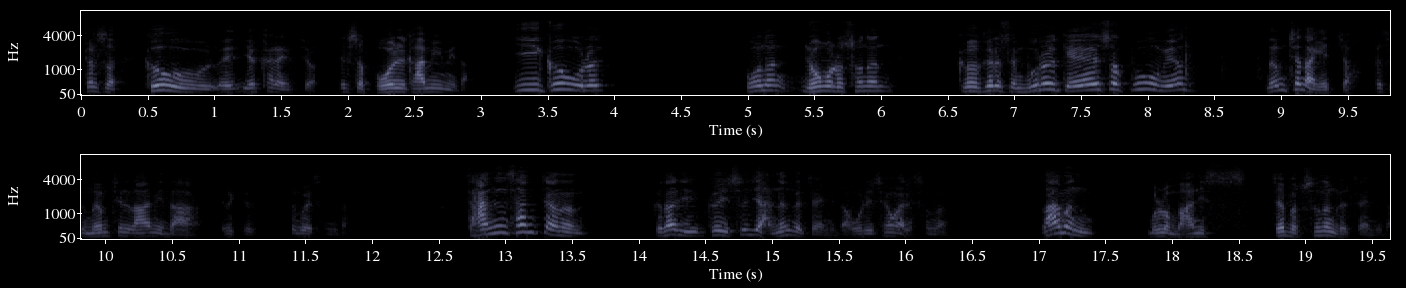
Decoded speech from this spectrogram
그래서 거울의 역할을 했죠. 그래서 볼감입니다. 이 거울을 보는 용어로서는 그 그릇에 물을 계속 부으면 넘쳐나겠죠. 그래서 넘칠남이다. 이렇게 쓰고 있습니다. 잔산자는 그다지 거의 쓰지 않는 글자입니다. 우리 생활에서는. 남은 물론 많이 쓰- 제법 쓰는 글자입니다.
